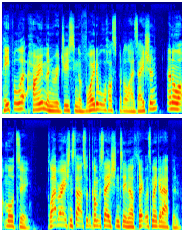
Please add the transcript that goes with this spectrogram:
people at home and reducing avoidable hospitalisation, and a lot more too. Collaboration starts with the conversation, Team Health Tech. Let's make it happen.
